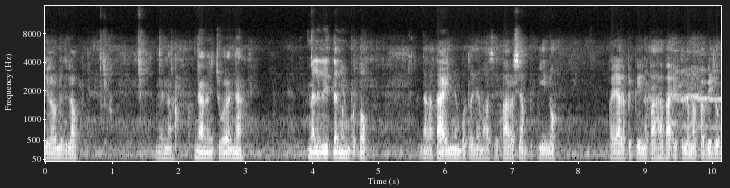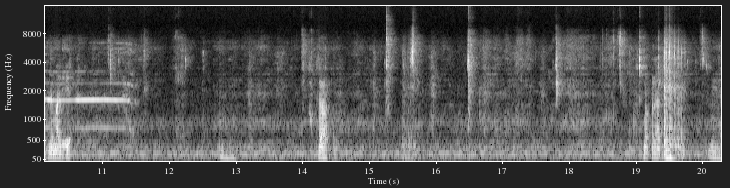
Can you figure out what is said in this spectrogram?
Dilaw na dilaw. Yan na. Yan ang itsura niya. Nalilit lang yung buto. Nakakain yung buto niya kasi para siyang pipino. Kaya lang pipino pahaba. Ito naman pabilog na maliit. Mm. Sarap. Mapa natin. Mm.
